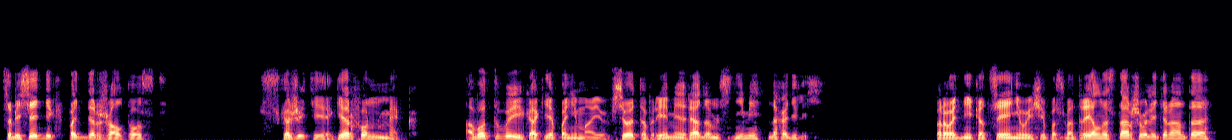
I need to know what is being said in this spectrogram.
Собеседник поддержал тост. Скажите, Герфон Мек, а вот вы, как я понимаю, все это время рядом с ними находились? Проводник оценивающе посмотрел на старшего лейтенанта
